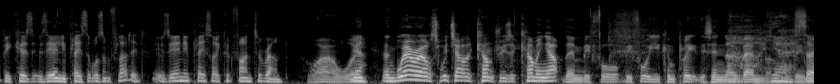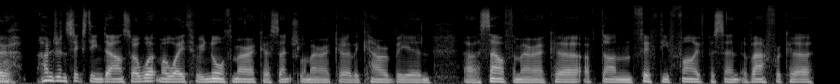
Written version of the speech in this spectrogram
because it was the only place that wasn't flooded. It was the only place I could find to run. Wow. Yeah. And where else? Which other countries are coming up then before before you complete this in November? Yeah, so more. 116 down. So I worked my way through North America, Central America, the Caribbean, uh, South America. I've done 55% of Africa.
